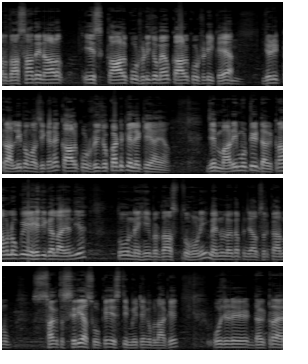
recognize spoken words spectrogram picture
ਅਰਦਾਸਾਂ ਦੇ ਨਾਲ ਇਸ ਕਾਲ ਕੋਠੜੀ ਚੋਂ ਮੈਂ ਉਹ ਕਾਲ ਕੋਠੜੀ ਕਿਹਾ। ਜਿਹੜੀ ਟਰਾਲੀ ਭਾਵੇਂ ਅਸੀਂ ਕਹਿੰਦੇ ਕਾਲ ਕੋਠੜੀ ਚੋਂ ਕੱਢ ਕੇ ਲੈ ਕੇ ਆਏ ਆ ਜੇ ਮਾੜੀ ਮੋਟੀ ਡਾਕਟਰਾਂ ਵੱਲੋਂ ਕੋਈ ਇਹੋ ਜੀ ਗੱਲ ਆ ਜਾਂਦੀ ਆ, ਤਾਂ ਉਹ ਨਹੀਂ ਬਰਦਾਸ਼ਤ ਹੋਣੀ। ਮੈਨੂੰ ਲੱਗਦਾ ਪੰਜਾਬ ਸਰਕਾਰ ਨੂੰ ਸਖਤ ਸੀਰੀਅਸ ਹੋ ਕੇ ਇਸ ਦੀ ਮੀਟਿੰਗ ਬੁਲਾ ਕੇ ਉਹ ਜਿਹੜੇ ਡਾਕਟਰ ਹੈ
